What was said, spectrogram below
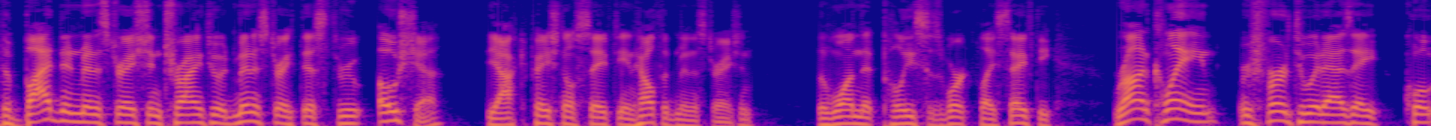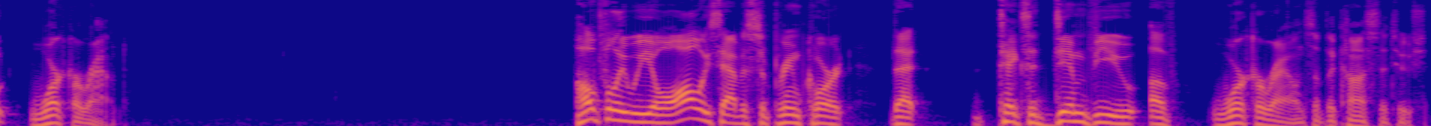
the Biden administration trying to administrate this through OSHA, the Occupational Safety and Health Administration, the one that polices workplace safety. Ron Klain referred to it as a, quote, workaround. Hopefully, we will always have a Supreme Court that takes a dim view of workarounds of the Constitution.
